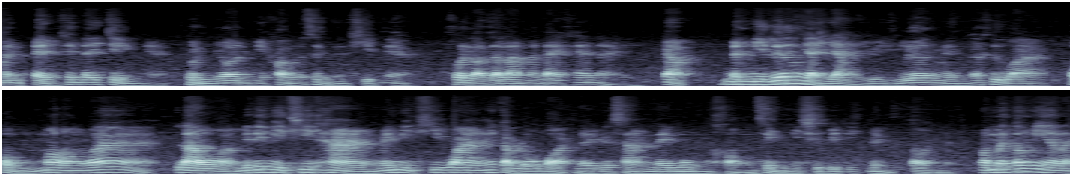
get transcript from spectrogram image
มันเป็นขึ้นได้จริงเนี่ย หุ่นยนต์มีความรู้สึกนึกคิดเนี่ย คนเราจะรับมันได้แค่ไหนกับมันมีเรื่องใหญ่ ๆ อยู่อีกเรื่องหนึ่งก็คือว่าผมมองว่าเราอะไม่ได้มีที่ทางไม่มีที่ว่างให้กับ robot เลยด้วยซ้ำในมุมของสิ่งมีชีวิตอีกหนึ่งตนนะเพราะมันต้องมีอะไร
